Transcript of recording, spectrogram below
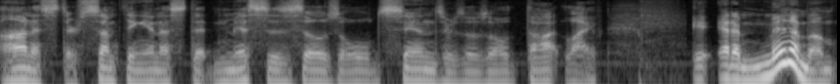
honest, there's something in us that misses those old sins or those old thought life at a minimum,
